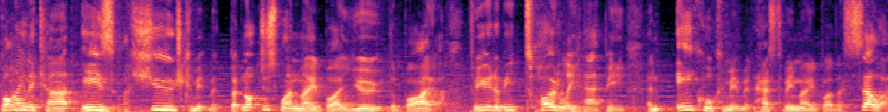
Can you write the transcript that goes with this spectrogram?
Buying a car is a huge commitment, but not just one made by you, the buyer. For you to be totally happy, an equal commitment has to be made by the seller,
